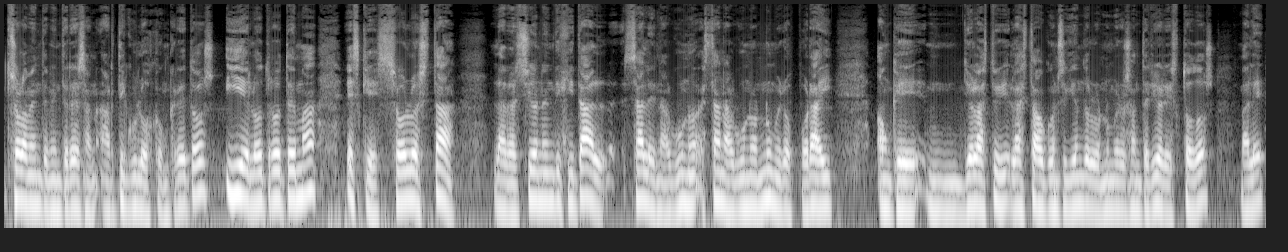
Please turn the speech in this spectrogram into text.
solamente me interesan artículos concretos y el otro tema es que solo está la versión en digital, salen algunos, están algunos números por ahí, aunque mm, yo la, estoy, la he estado consiguiendo los números anteriores todos, ¿vale?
